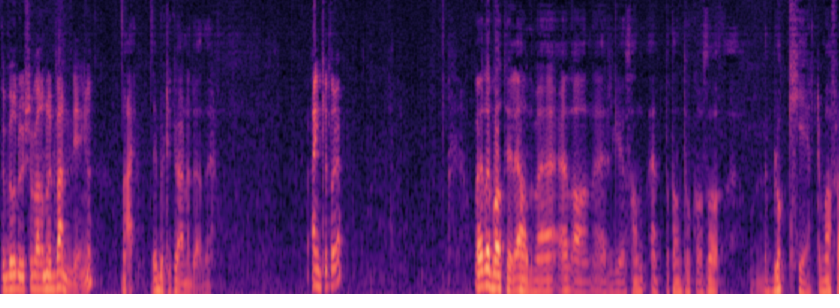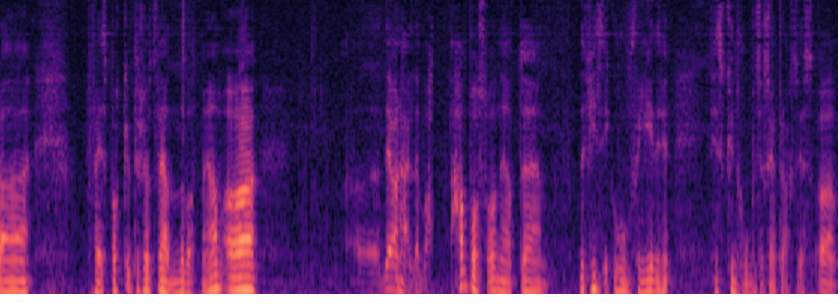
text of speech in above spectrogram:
Det burde jo ikke være nødvendig engang. Nei, det burde ikke være nødvendig. Enkelt og greit. Og jeg bare til jeg hadde med en annen religiøs Han endte på at han tok også Det blokkerte meg fra, Facebook til slutt, for jeg hadde en debatt med ham. Og øh, det var en herlig debatt. Han påstod at øh, det fins ikke homofili, det fins kun homoseksuell praksis. Og,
